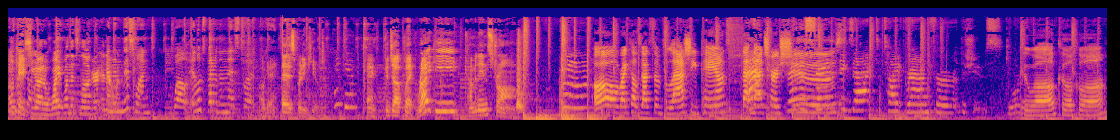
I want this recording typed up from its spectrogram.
my Okay, so you got a white one that's longer and that And then one. this one, well, it looks better than this, but Okay, that is pretty cute. thank you. Okay, good job, Clay. Reiki coming in strong. Oh, Raquel's got some flashy pants that match her shoes. exact type brand for the shoes. Cool, cool, cool.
